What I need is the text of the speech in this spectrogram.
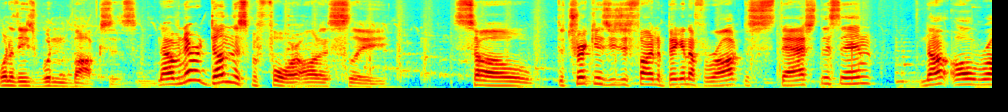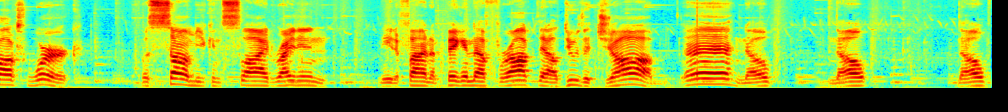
one of these wooden boxes. Now I've never done this before, honestly. So the trick is you just find a big enough rock to stash this in. Not all rocks work, but some you can slide right in. Need to find a big enough rock that'll do the job. Eh, nope. Nope. Nope.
